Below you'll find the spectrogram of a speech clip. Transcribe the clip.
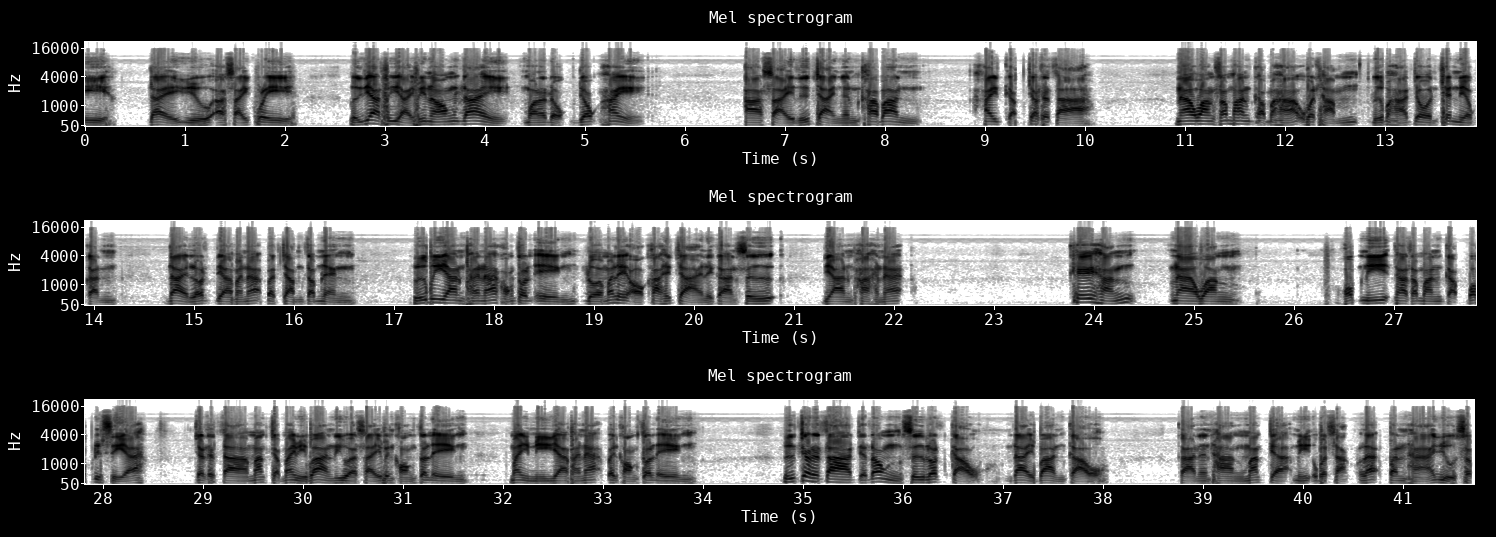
ได้อยู่อาศัยฟรี หรือญาติผู้ใหญ่พี่น้องได้มรดกยกให้อาศัยหรือจ่ายเงินค่าบ้านให้กับเจ้าชะตา นาวังสัมพันธ์กับมหาอุปถัมภ์หรือมหาโจรเช่นเดียวกัน ได้รถยานพานะประจำตำแหน่ง หรือมียานพาหนะของตนเอง โดยไม่ได้ออกค่าใช้จ่ายในการซื้อ ยานพาหนะ เคหังนาวังภพนี้ถ้าสัมพันธ์กับภพที่เสียเจตตามักจะไม่มีบ้านที่อยู่อาศัยเป็นของตนเอง ไม่มียานพาหนะเป็นของตนเอง หรือเจ้าตาจะต้องซื้อรถเก่าได้บ้านเก่า การเดินทางมักจะมีอุปสรรคและปัญหาอยู่เส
